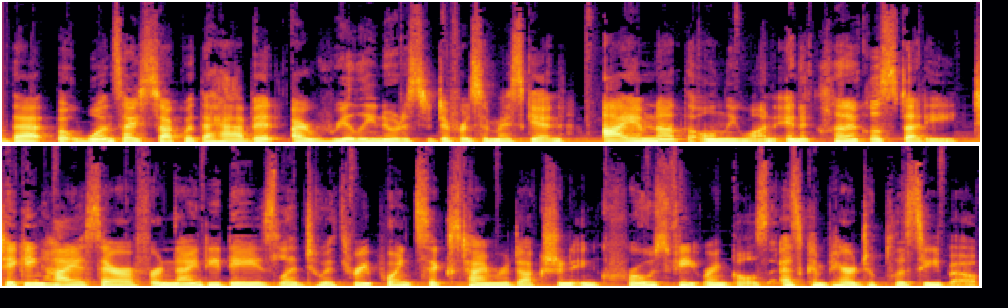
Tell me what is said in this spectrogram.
that. But once I stuck with the habit, I really noticed a difference in my skin. I am not the only one. In a clinical study, taking Hyacera for 90 days led to a 3.6 time reduction in crow's feet wrinkles as compared to placebo.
